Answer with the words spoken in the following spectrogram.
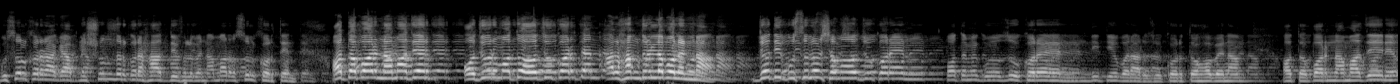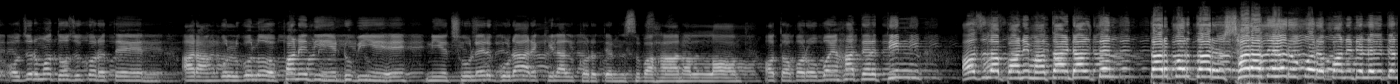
গোসল করার আগে আপনি সুন্দর করে হাত ধুয়ে ফেলবেন, আমার রসুল করতেন। অতঃপর নামাজের অজুর মতো অজু করতেন, আলহামদুলিল্লাহ বলেন না। যদি গোসলের সময় অজু করেন, প্রথমে অজু করেন, দ্বিতীয়বার আর অজু করতে হবে না। অতঃপর নামাজের অজুর মতো অজু করতেন, আর আঙ্গুলগুলো পানি দিয়ে ডুবিয়ে নিয়ে চুলের গোড়ার খিলাল করতেন সুবাহান আল্লাহ অতপর উভয় হাতের তিন আজলা পানি মাথায় ডালতেন, তারপর তার সারা দেহের উপরে পানি ঢেলে দিতেন,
